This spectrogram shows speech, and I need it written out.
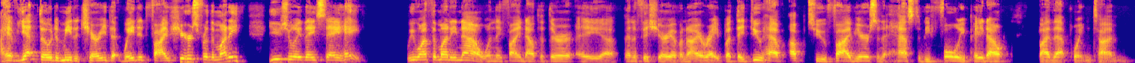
I have yet, though, to meet a charity that waited five years for the money. Usually they say, hey, we want the money now when they find out that they're a uh, beneficiary of an IRA. But they do have up to five years and it has to be fully paid out by that point in time.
